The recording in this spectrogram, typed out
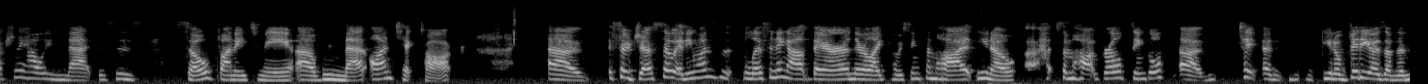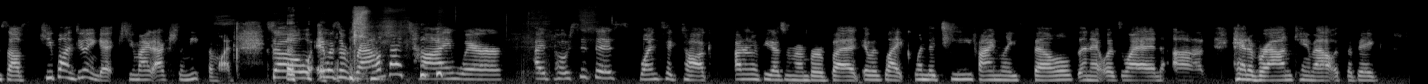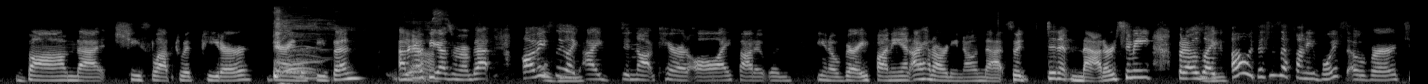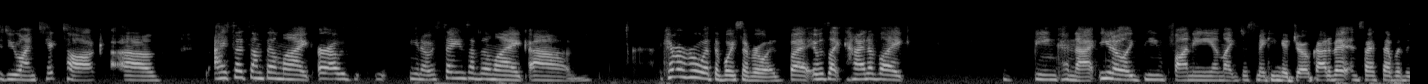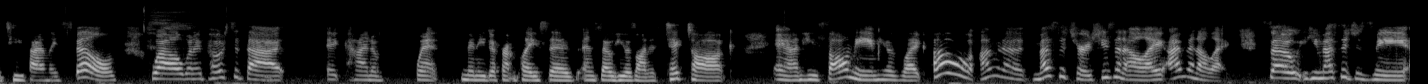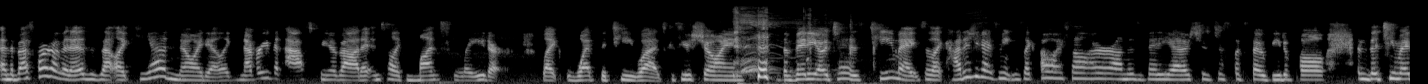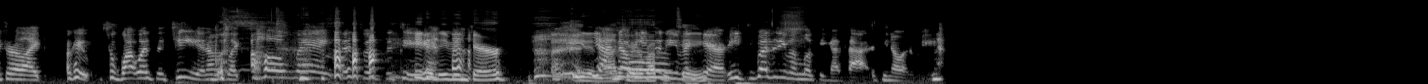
actually how we met. This is so funny to me. Uh, we met on TikTok. Uh, so just so anyone's listening out there and they're like posting some hot, you know, uh, some hot girl singles, uh, t- you know, videos of themselves, keep on doing it because you might actually meet someone. So it was around that time where I posted this one TikTok. I don't know if you guys remember, but it was like when the tea finally spills, and it was when um, Hannah Brown came out with the big bomb that she slept with Peter during the season. I don't yeah. know if you guys remember that. Obviously, mm-hmm. like I did not care at all. I thought it was, you know, very funny, and I had already known that, so it didn't matter to me. But I was mm-hmm. like, oh, this is a funny voiceover to do on TikTok. Of, I said something like, or I was, you know, saying something like, um, I can't remember what the voiceover was, but it was like kind of like being connect, you know, like being funny and like just making a joke out of it. And so I said, when the tea finally spills. Well, when I posted that, it kind of went many different places. And so he was on his TikTok and he saw me and he was like, Oh, I'm going to message her. She's in LA. I'm in LA. So he messages me. And the best part of it is, is that like he had no idea, like never even asked me about it until like months later, like what the tea was. Cause he was showing the video to his teammates. So like, how did you guys meet? He's like, Oh, I saw her on this video. She just looks so beautiful. And the teammates were like, okay, so what was the tea? And I was like, oh wait, this was the tea. he didn't even care. Yeah, no, he didn't even tea. care. He wasn't even looking at that, if you know what I mean.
